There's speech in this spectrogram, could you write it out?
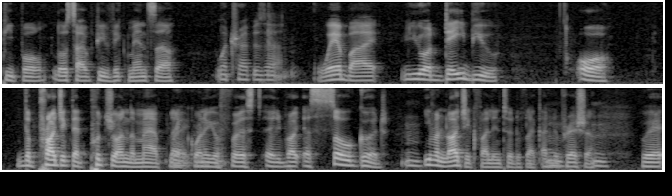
people, those type of people, Vic Mensa, what trap is that? Whereby your debut or the project that put you on the map, like Right, one right, of your right. first early pro- is so good. Mm. Even Logic fell into it like Under Mm, Pressure, mm. where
